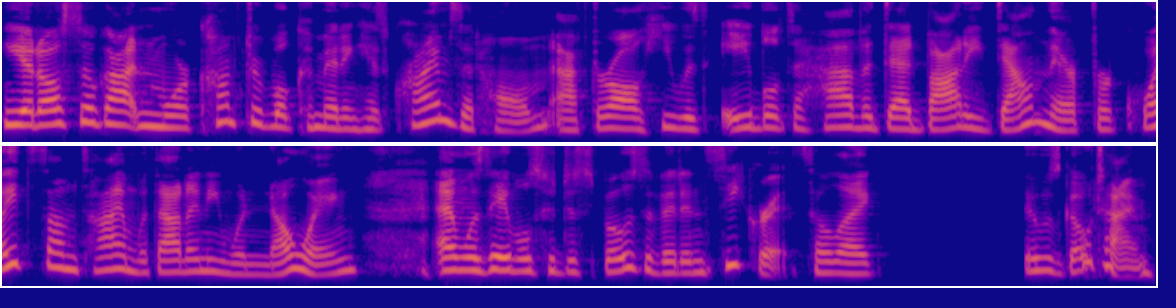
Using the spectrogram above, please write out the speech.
He had also gotten more comfortable committing his crimes at home. After all, he was able to have a dead body down there for quite some time without anyone knowing and was able to dispose of it in secret. So, like, it was go time.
